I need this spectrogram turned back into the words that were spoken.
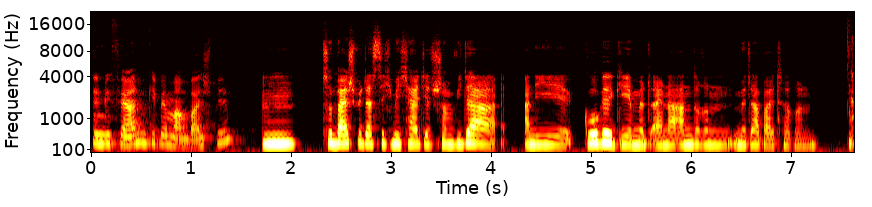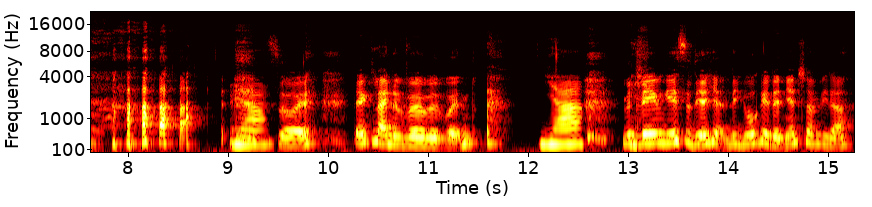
Inwiefern? Gib mir mal ein Beispiel. Mhm. Zum Beispiel, dass ich mich halt jetzt schon wieder an die Gurgel gehe mit einer anderen Mitarbeiterin. ja. So, der kleine Wirbelwind. Ja. Mit ich, wem gehst du dir an die Gurgel denn jetzt schon wieder?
